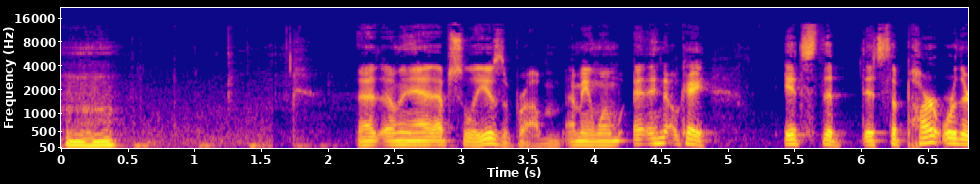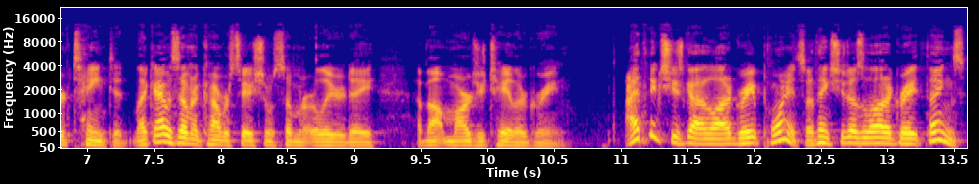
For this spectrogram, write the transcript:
Hmm. That I mean, that absolutely is the problem. I mean, when and okay, it's the it's the part where they're tainted. Like I was having a conversation with someone earlier today about Marjorie Taylor Greene. I think she's got a lot of great points. I think she does a lot of great things,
